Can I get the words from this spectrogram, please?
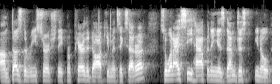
um, does the research, they prepare the documents, etc. So what I see happening is them just you know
